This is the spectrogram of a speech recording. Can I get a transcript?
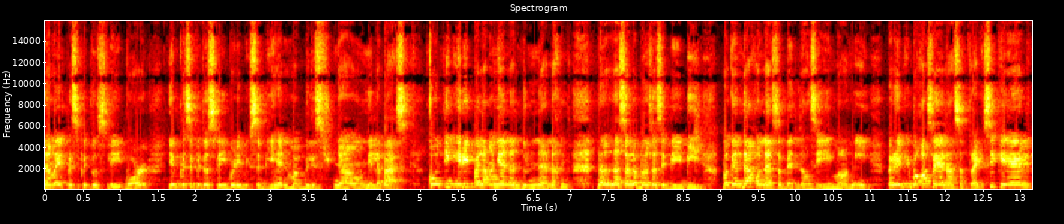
na may precipitous labor. Yung precipitous labor, ibig sabihin, mabilis niyang nilabas. Konting iri pa lang yan, nandun na, na, nasa labas na si baby. Maganda kung nasa bed lang si mommy. Pero yung iba kasi nasa tricycle,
